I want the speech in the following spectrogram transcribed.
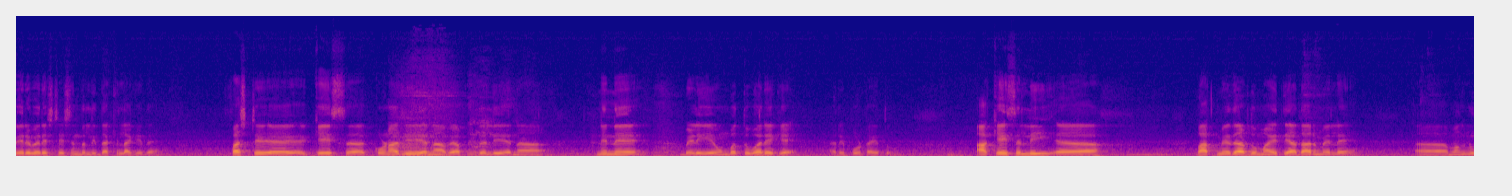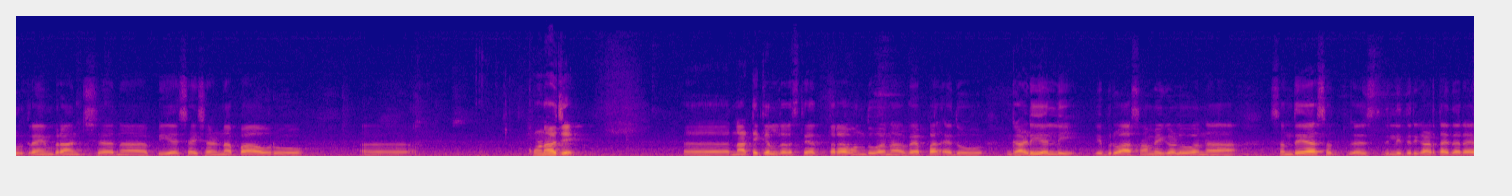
ಬೇರೆ ಬೇರೆ ಸ್ಟೇಷನ್ದಲ್ಲಿ ದಾಖಲಾಗಿದೆ. ಫಸ್ಟ್ ಕೇಸ್ ಕೊಣಾಜಿಯನ್ನ ವ್ಯಾಪ್ತಿಯಲ್ಲಿ ನಿನ್ನೆ ಬೆಳಿಗ್ಗೆ ಒಂಬತ್ತುವರೆಗೆ ರಿಪೋರ್ಟ್ ಆಯಿತು. ಆ ಕೇಸಲ್ಲಿ ಬಾತ್ಮೀದಾರದು ಮಾಹಿತಿ ಆಧಾರ ಮೇಲೆ ಮಂಗಳೂರು ಕ್ರೈಮ್ ಬ್ರಾಂಚ್ನ ಪಿ ಎಸ್ ಐ ಶರಣಪ್ಪ ಅವರು ಕೊಣಾಜೆ ನಾಟಿಕಲ್ ರಸ್ತೆ ಹತ್ತಿರ ಒಂದು ಅನ್ನ ವೆಪ ಇದು ಗಾಡಿಯಲ್ಲಿ ಇಬ್ಬರು ಆಸಾಮಿಗಳು ಅನ್ನ ಸಂದೇಹಾಸ್ಪದಲ್ಲಿ ತಿರುಗಾಡ್ತಾ ಇದ್ದಾರೆ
